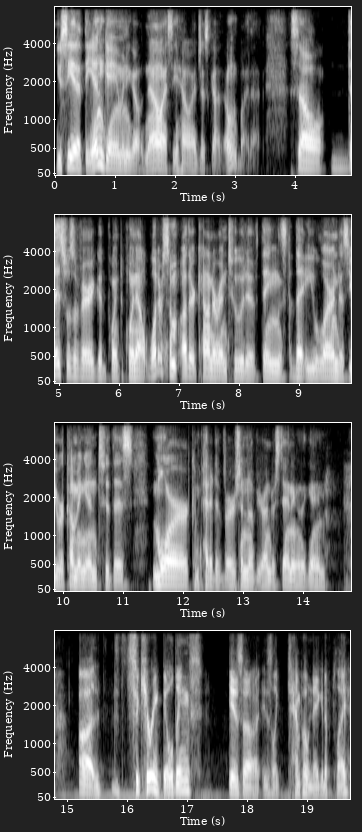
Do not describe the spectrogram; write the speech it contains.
you see it at the end game, and you go, now I see how I just got owned by that. So this was a very good point to point out. What are some other counterintuitive things that you learned as you were coming into this more competitive version of your understanding of the game? Uh, securing buildings is uh is like tempo negative play.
